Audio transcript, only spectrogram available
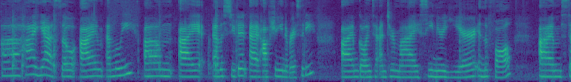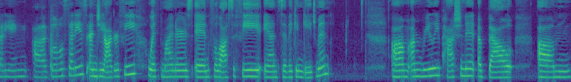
Uh, hi, yeah, so I'm Emily. Um, I am a student at Hofstra University. I'm going to enter my senior year in the fall. I'm studying uh, global studies and geography with minors in philosophy and civic engagement. Um, I'm really passionate about um,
